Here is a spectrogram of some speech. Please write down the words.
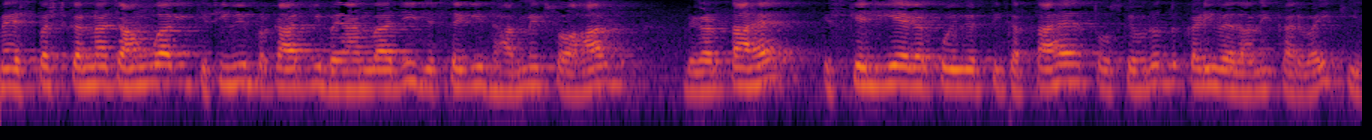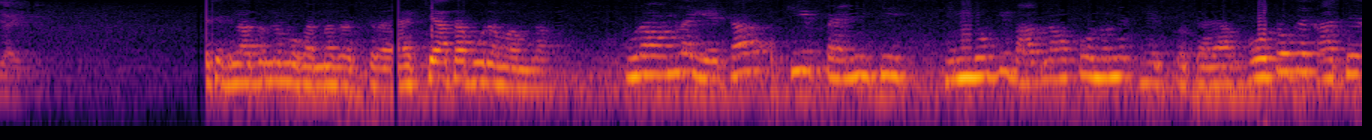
मैं स्पष्ट करना चाहूँगा कि किसी भी प्रकार की बयानबाजी जिससे कि धार्मिक सौहार्द बिगड़ता है, इसके लिए अगर कोई व्यक्ति करता है तो उसके विरुद्ध कड़ी वैधानिक कार्रवाई की जाएगी। मुकदमा दर्ज कराया? क्या था पूरा मामला? पूरा मामला ये था कि पहली चीज़ हिंदुओं की भावनाओं को उन्होंने ठेस पहुँचाया। वोटों के खातिर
